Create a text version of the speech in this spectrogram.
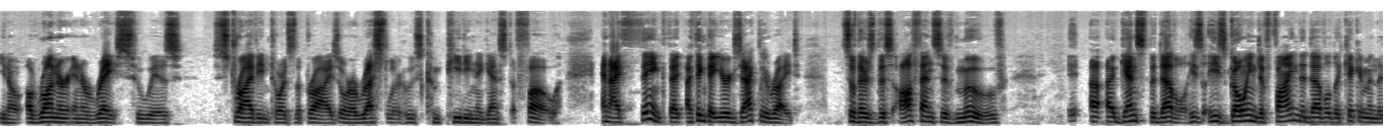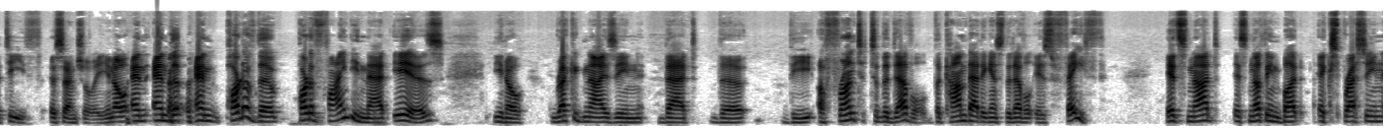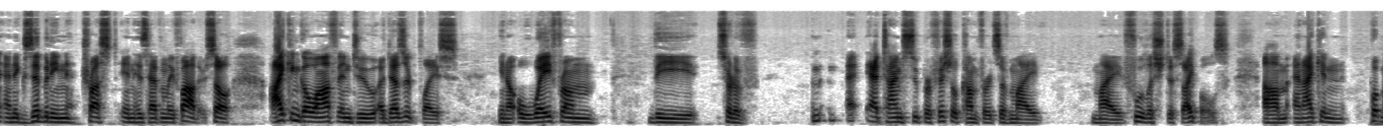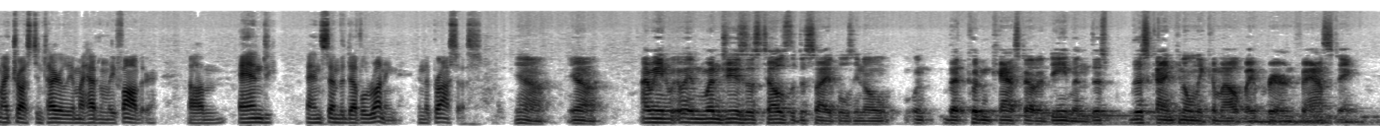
you know, a runner in a race who is striving towards the prize or a wrestler who's competing against a foe. And I think that I think that you're exactly right. So there's this offensive move uh, against the devil. He's he's going to find the devil to kick him in the teeth essentially, you know. And and the, and part of the part of finding that is, you know, recognizing that the the affront to the devil, the combat against the devil is faith it's not it's nothing but expressing and exhibiting trust in his heavenly father so i can go off into a desert place you know away from the sort of at times superficial comforts of my my foolish disciples, um, and I can put my trust entirely in my heavenly Father, um, and and send the devil running in the process. Yeah, yeah. I mean, when Jesus tells the disciples, you know, that couldn't cast out a demon, this this kind can only come out by prayer and fasting.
